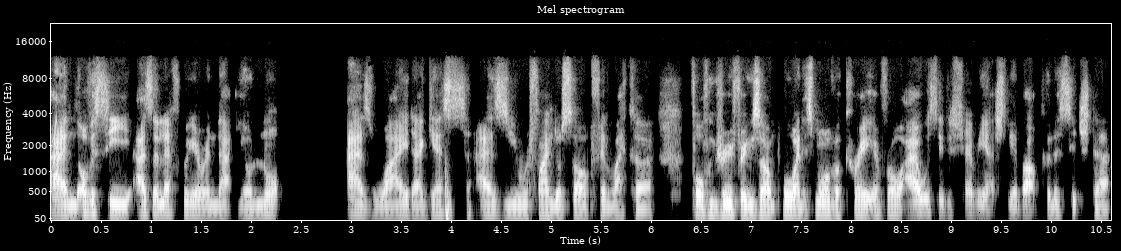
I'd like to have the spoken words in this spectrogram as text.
And obviously, as a left winger in that, you're not as wide, I guess, as you would find yourself in like a fourth 4 3, for example, and it's more of a creative role. I always say to Chevy actually about Pulisic that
